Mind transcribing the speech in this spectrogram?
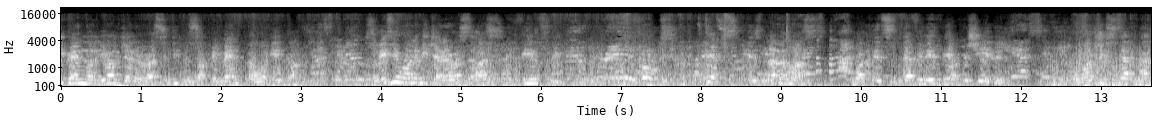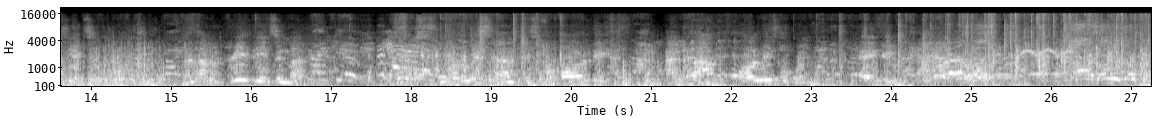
depend on your generosity to supplement our income. So if you want to be generous to us, feel free. Folks, tips is not a must, but it's definitely appreciated. Once you step as you exit the boat, and have a great day in St. Martin. Folks, your restaurant is for all days and bar always open. Thank you. Bar's always open.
